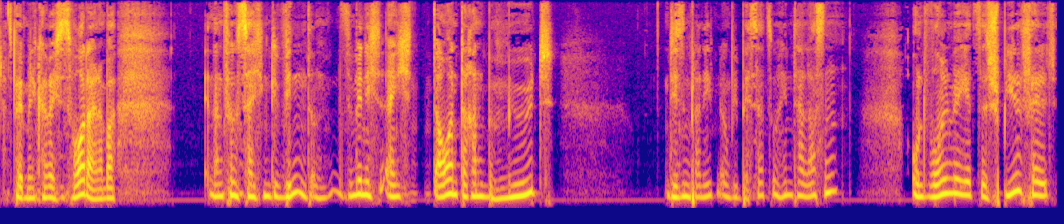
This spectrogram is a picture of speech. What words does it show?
jetzt fällt mir kein rechtes Wort ein, aber in Anführungszeichen gewinnt und sind wir nicht eigentlich dauernd daran bemüht, diesen Planeten irgendwie besser zu hinterlassen? Und wollen wir jetzt das Spielfeld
